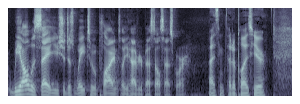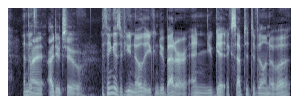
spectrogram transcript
we always say you should just wait to apply until you have your best LSAT score. I think that applies here. And the, I, I do too. the thing is, if you know that you can do better and you get accepted to Villanova,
